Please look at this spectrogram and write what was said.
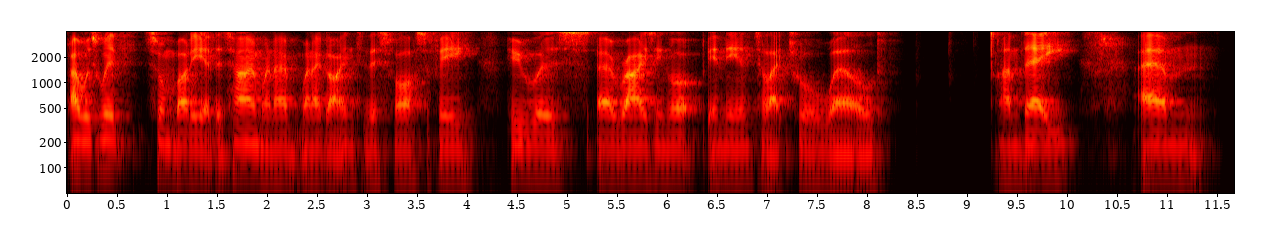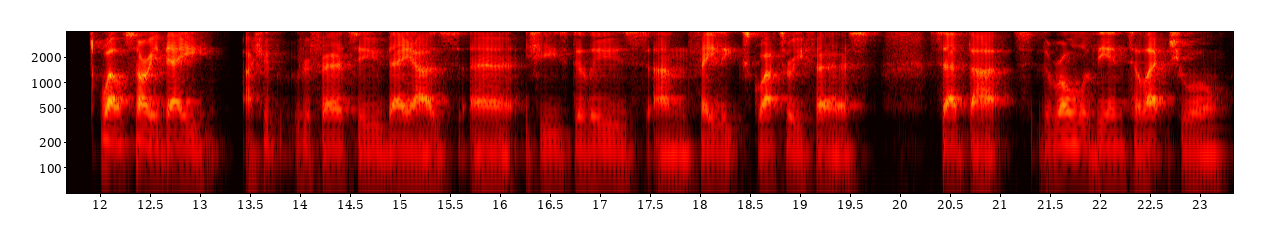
I was with somebody at the time when I when I got into this philosophy who was uh, rising up in the intellectual world, and they, um, well, sorry, they. I should refer to they as uh, Gilles Deleuze and Felix Guattari first said that the role of the intellectual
